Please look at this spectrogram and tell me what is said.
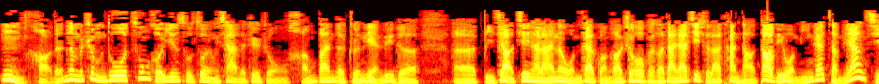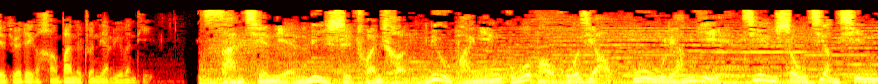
嗯，好的。那么这么多综合因素作用下的这种航班的准点率的呃比较，接下来呢，我们在广告之后会和大家继续来探讨，到底我们应该怎么样解决这个航班的准点率问题。三千年历史传承，六百年国宝国窖，五粮液坚守匠心，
